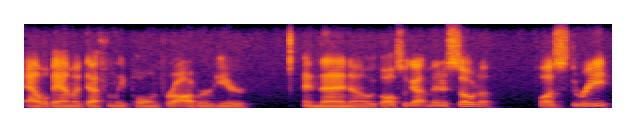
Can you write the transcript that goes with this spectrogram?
Alabama definitely pulling for Auburn here. And then uh, we've also got Minnesota plus three.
